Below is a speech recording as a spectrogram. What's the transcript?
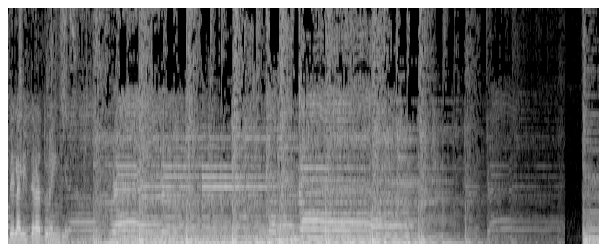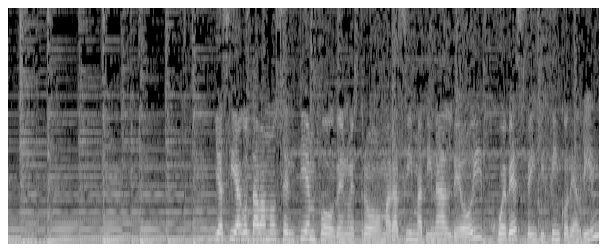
de la literatura inglesa. Y así agotábamos el tiempo de nuestro magazine matinal de hoy, jueves 25 de abril,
